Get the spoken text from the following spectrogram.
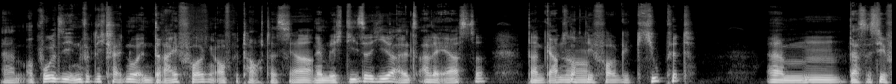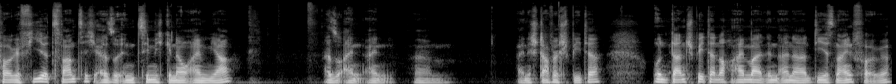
Ähm, obwohl sie in Wirklichkeit nur in drei Folgen aufgetaucht ist. Ja. Nämlich diese hier als allererste. Dann gab es genau. noch die Folge Cupid. Ähm, mhm. Das ist die Folge 24, also in ziemlich genau einem Jahr. Also ein, ein, ähm, eine Staffel später. Und dann später noch einmal in einer DS9-Folge.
